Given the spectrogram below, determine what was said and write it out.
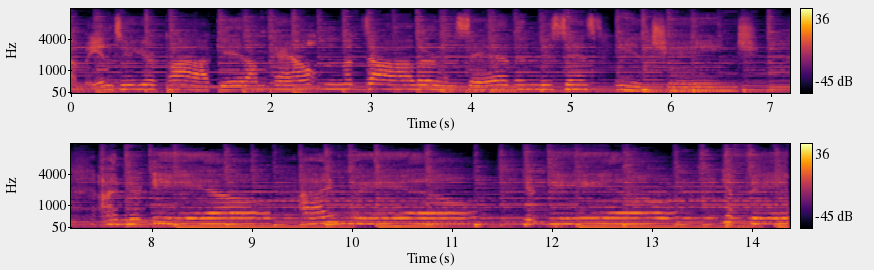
I'm into your pocket, I'm counting the dollar and 70 cents in change. I'm your eel, I'm real, you're eel, you feel.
